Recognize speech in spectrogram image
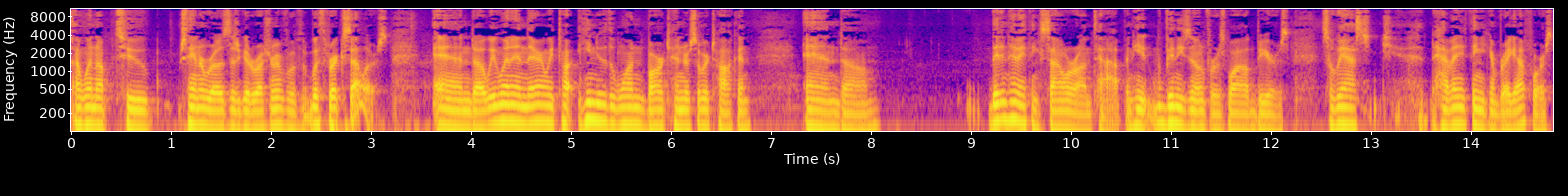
I went up to Santa Rosa to go to Russian River with, with Rick Sellers, and uh, we went in there and we talked. He knew the one bartender, so we are talking, and um, they didn't have anything sour on tap, and he Vinny's known for his wild beers. So we asked, "Have anything you can break out for us?"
